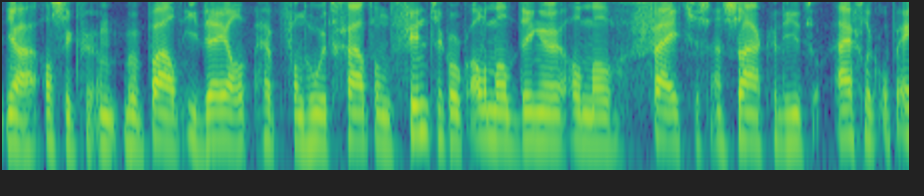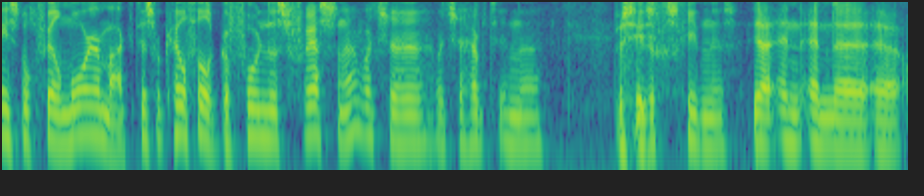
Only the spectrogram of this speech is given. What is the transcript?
ja, als ik een bepaald idee al heb van hoe het gaat... dan vind ik ook allemaal dingen, allemaal feitjes en zaken... die het eigenlijk opeens nog veel mooier maken. Het is ook heel veel gevoelens fressen, wat, je, wat je hebt in... Precies. de geschiedenis. Ja, en, en uh,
